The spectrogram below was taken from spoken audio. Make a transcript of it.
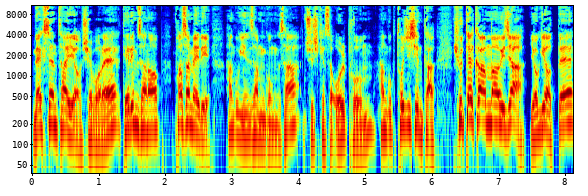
넥센타이어, 쉐보레, 대림산업, 파사메디, 한국인삼공사, 주식회사 올품, 한국토지신탁, 휴테크 안마의자, 여기 어때?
